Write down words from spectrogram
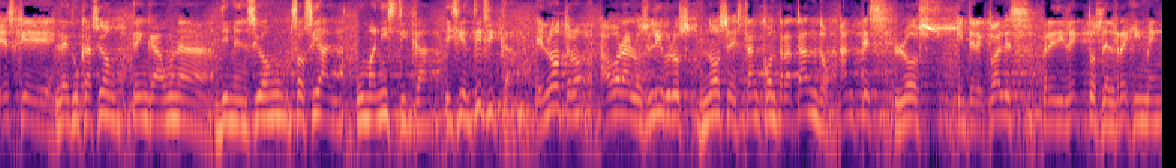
es que la educación tenga una dimensión social, humanística y científica. El otro, ahora los libros no se están contratando. Antes los intelectuales predilectos del régimen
